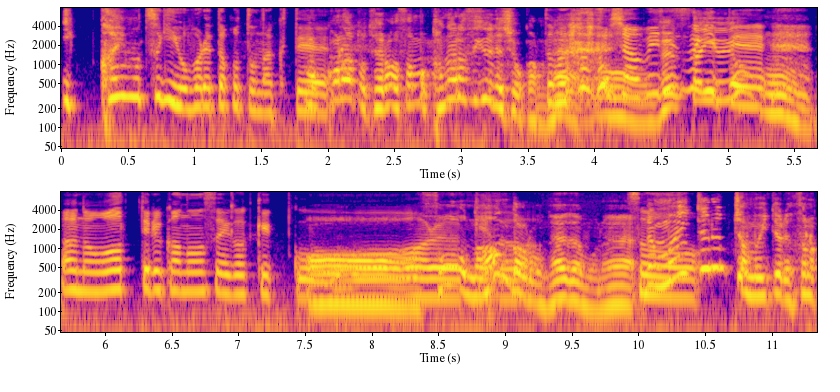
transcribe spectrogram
い。一回も次呼ばれたことなくて。この後寺尾さんも必ず言うでしょうからね。喋りすぎてよ、あの終わってる可能性が結うん構あるそうなんだろうねでもね。でも向いてるっちゃ向いてるその、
